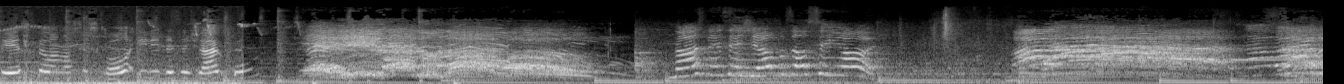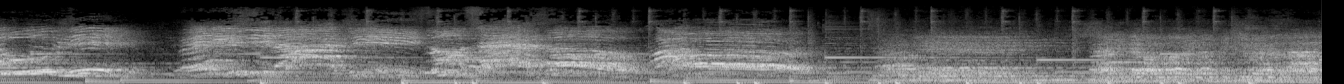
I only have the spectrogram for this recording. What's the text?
fez pela nossa escola e lhe desejar um Feliz Estive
